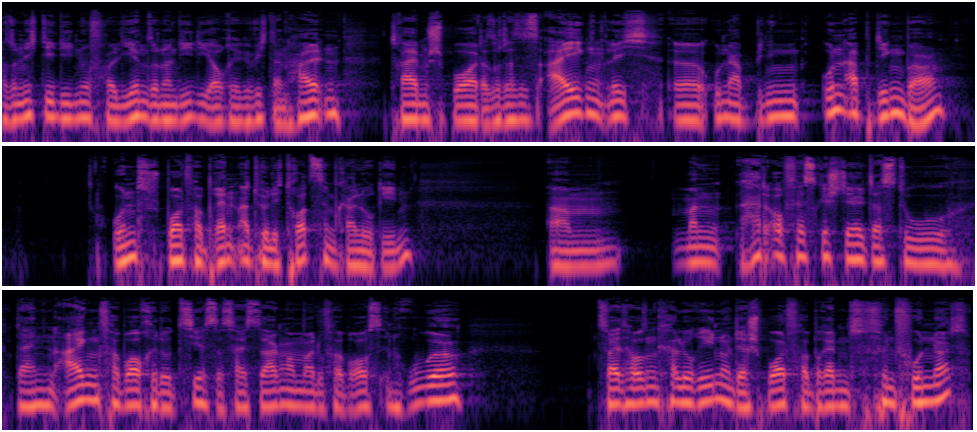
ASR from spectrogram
also nicht die, die nur verlieren, sondern die, die auch ihr Gewicht dann halten, treiben Sport. Also das ist eigentlich äh, unabding unabdingbar. Und Sport verbrennt natürlich trotzdem Kalorien. Ähm, man hat auch festgestellt, dass du deinen Eigenverbrauch reduzierst. Das heißt, sagen wir mal, du verbrauchst in Ruhe 2000 Kalorien und der Sport verbrennt 500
